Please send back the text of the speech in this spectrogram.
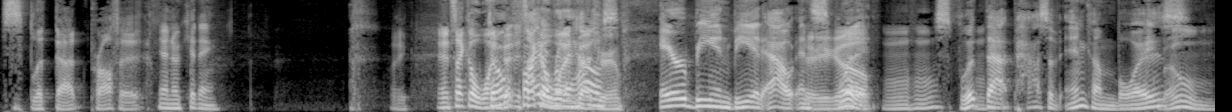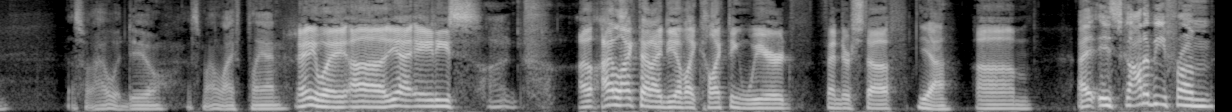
split that profit. Yeah. No kidding. Like, and it's like a one. Don't it's fight like a over the one house. Airbnb it out and split go. it. Mm-hmm. Split that passive income, boys. Boom. That's what I would do. That's my life plan. Anyway, uh, yeah, eighties. I, I like that idea of like collecting weird Fender stuff. Yeah. Um, I, it's got to be from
